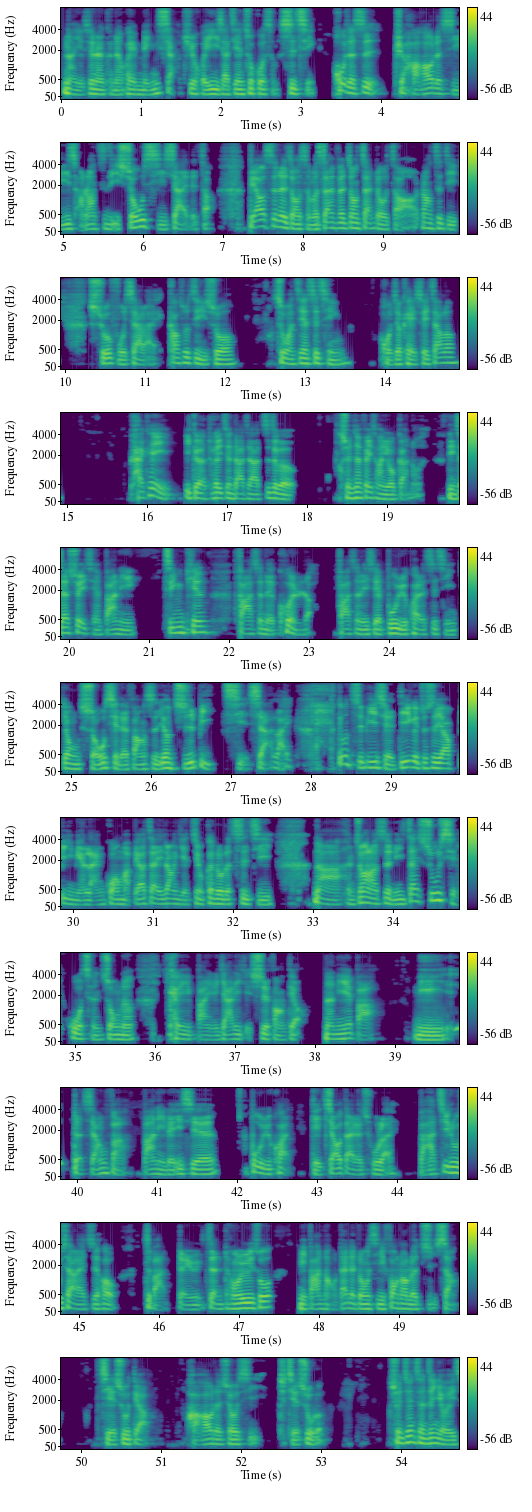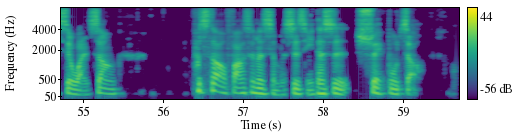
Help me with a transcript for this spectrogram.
那有些人可能会冥想，去回忆一下今天做过什么事情，或者是去好好的洗一场让自己休息下来的澡，不要是那种什么三分钟战斗澡，让自己舒服下来，告诉自己说做完这件事情我就可以睡觉喽。还可以一个推荐大家，这这个全身非常有感哦，你在睡前把你。今天发生的困扰，发生了一些不愉快的事情，用手写的方式，用纸笔写下来。用纸笔写，第一个就是要避免蓝光嘛，不要再让眼睛有更多的刺激。那很重要的是，你在书写的过程中呢，可以把你的压力给释放掉。那你也把你的想法，把你的一些不愉快给交代了出来，把它记录下来之后，就把等于等同于说，你把脑袋的东西放到了纸上，结束掉。好好的休息就结束了。玄谦曾经有一次晚上不知道发生了什么事情，但是睡不着。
